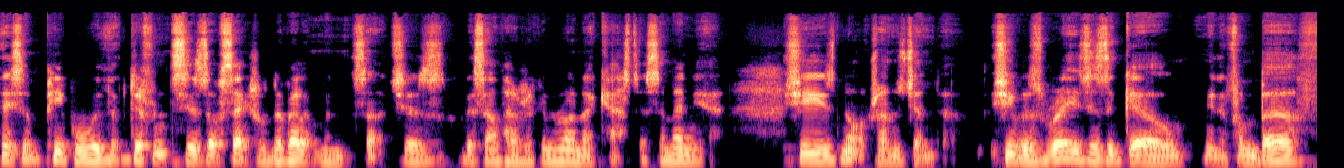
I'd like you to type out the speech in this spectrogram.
These are people with differences of sexual development, such as the South African runner Caster Semenya. She's not transgender. She was raised as a girl, you know, from birth,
